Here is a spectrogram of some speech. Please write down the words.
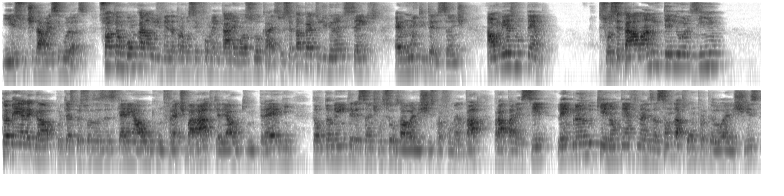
e isso te dá mais segurança. Só que é um bom canal de venda para você fomentar negócios locais. Se você está perto de grandes centros, é muito interessante. Ao mesmo tempo, se você está lá no interiorzinho, também é legal, porque as pessoas às vezes querem algo com frete barato, querem algo que entregue. Então também é interessante você usar o LX para fomentar, para aparecer. Lembrando que não tem a finalização da compra pelo LX,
